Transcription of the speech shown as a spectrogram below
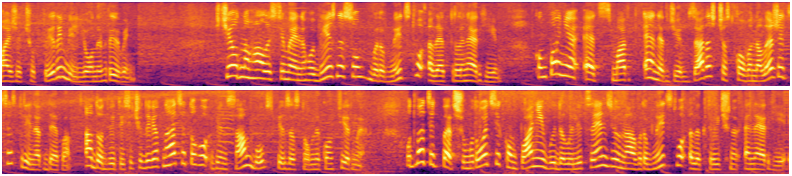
майже 4 мільйони гривень. Ще одна галузь сімейного бізнесу виробництво електроенергії. Компанія Ed Smart Energy зараз частково належить сестрі нардепа, а до 2019-го він сам був співзасновником фірми. У 2021 році компанії видали ліцензію на виробництво електричної енергії.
